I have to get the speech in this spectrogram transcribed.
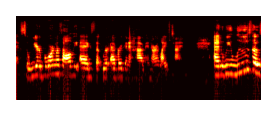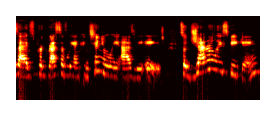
eggs. So we are born with all the eggs that we're ever going to have in our lifetime. And we lose those eggs progressively and continually as we age. So, generally speaking,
